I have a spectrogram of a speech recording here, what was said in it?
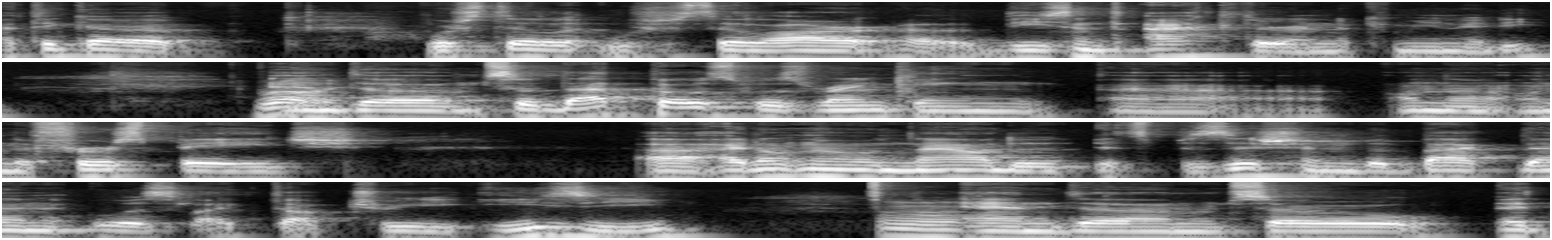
I think a, we're still we still are a decent actor in the community, right. and um, so that post was ranking uh, on the on the first page. Uh, I don't know now that its position, but back then it was like top three easy, mm. and um, so it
